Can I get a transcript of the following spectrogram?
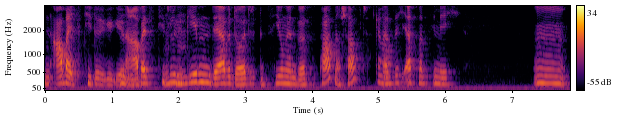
einen Arbeitstitel gegeben. Einen Arbeitstitel mhm. gegeben, der bedeutet Beziehungen versus Partnerschaft. Genau. Hört sich erstmal ziemlich mh, mm,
